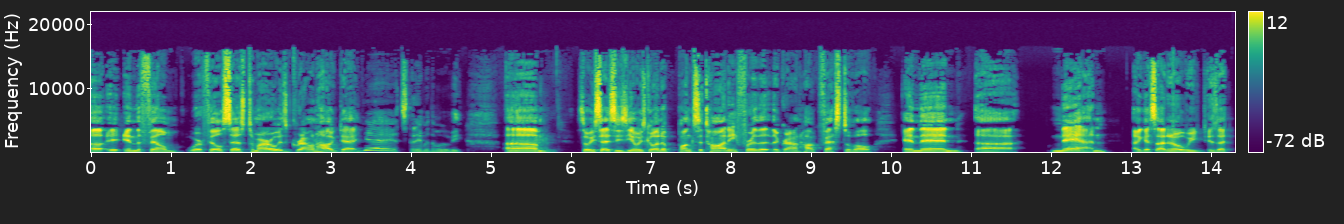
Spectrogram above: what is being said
uh, in the film where Phil says tomorrow is Groundhog Day. Yay. It's the name of the movie. Um, So he says he's you know he's going to Punxsutawney for the the Groundhog Festival, and then uh, Nan, I guess I don't know. We is that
